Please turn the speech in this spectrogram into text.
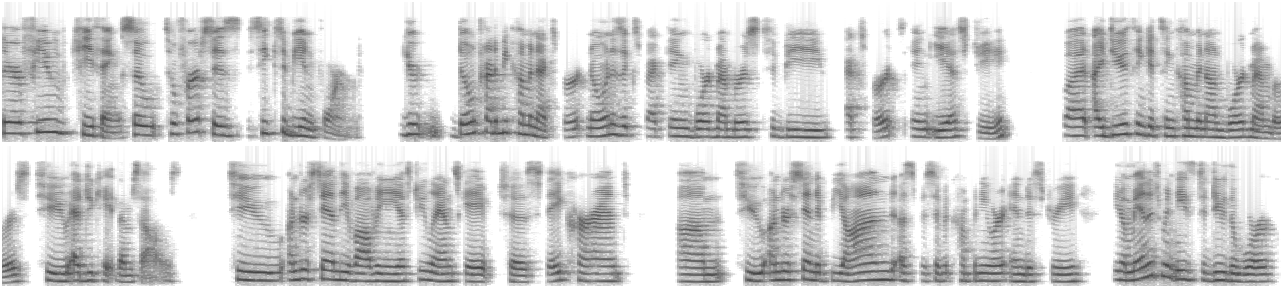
there are a few key things. So, so first is seek to be informed. You don't try to become an expert. No one is expecting board members to be experts in ESG, but I do think it's incumbent on board members to educate themselves to understand the evolving ESG landscape, to stay current, um, to understand it beyond a specific company or industry. You know, management needs to do the work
